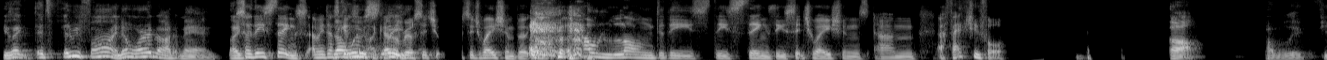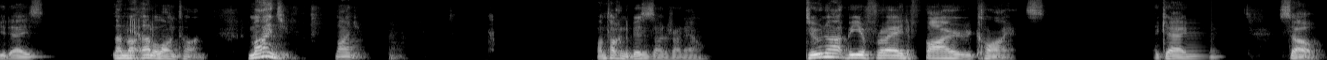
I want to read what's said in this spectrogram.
he's like, it's it'll be fine. Don't worry about it, man. Like so these things, I mean, that's like a, a real situ- situation. But how long do these these things, these situations, um, affect you for? Oh, probably a few days. Not not, Yeah. not a long time. Mind you, mind you. I'm talking to business owners right now. Do not be afraid to fire your clients. Okay. So,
